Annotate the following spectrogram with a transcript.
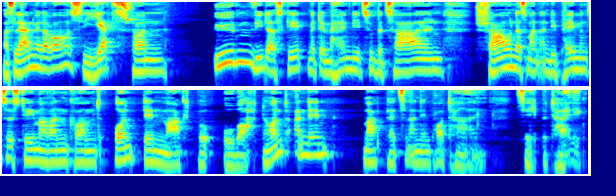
Was lernen wir daraus? Jetzt schon üben, wie das geht, mit dem Handy zu bezahlen, schauen, dass man an die Payment-Systeme rankommt und den Markt beobachten und an den Marktplätzen, an den Portalen sich beteiligen.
